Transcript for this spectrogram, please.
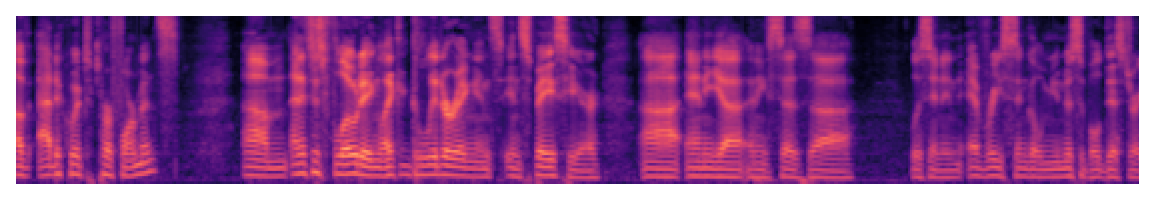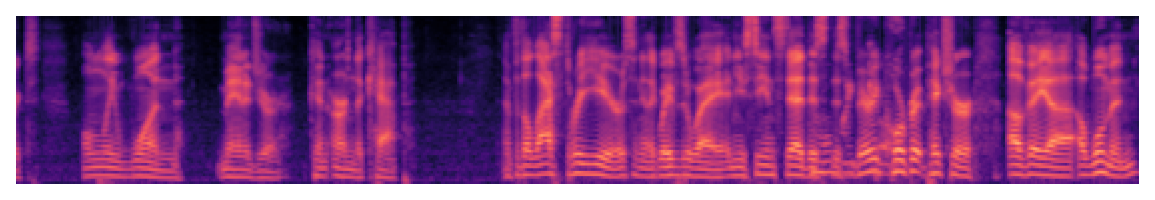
of adequate performance. Um and it's just floating like glittering in in space here. Uh and he uh and he says uh listen in every single municipal district only one manager can earn the cap and for the last three years, and he like waves it away, and you see instead this Oh this very God. corporate picture of a uh, a woman.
